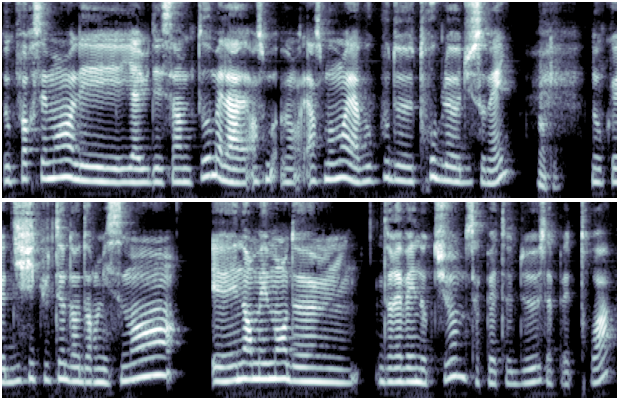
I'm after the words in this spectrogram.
Donc forcément, les, il y a eu des symptômes. Elle a, en ce, mo- en ce moment, elle a beaucoup de troubles du sommeil. Donc euh, difficulté d'endormissement, et énormément de, de réveils nocturnes, ça peut être deux, ça peut être trois.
